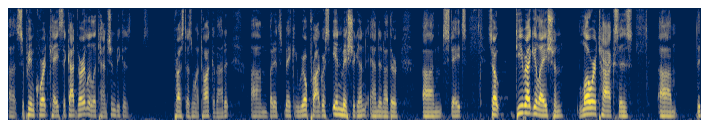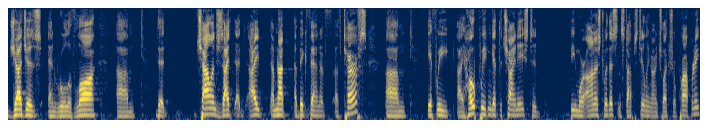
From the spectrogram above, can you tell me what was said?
uh, Supreme Court case that got very little attention because press doesn't want to talk about it, um, but it's making real progress in Michigan and in other um, states. So deregulation, lower taxes, um, the judges and rule of law. Um, the challenges, I, I, am not a big fan of, of tariffs. Um, if we, I hope we can get the Chinese to be more honest with us and stop stealing our intellectual property.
